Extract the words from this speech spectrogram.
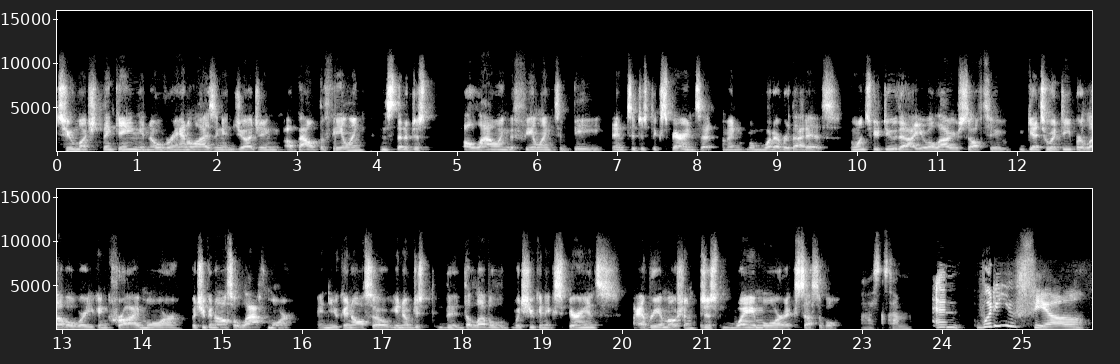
too much thinking and over analyzing and judging about the feeling instead of just allowing the feeling to be and to just experience it I mean whatever that is. Once you do that you allow yourself to get to a deeper level where you can cry more but you can also laugh more. And you can also you know just the, the level which you can experience every emotion is just way more accessible. Awesome. And what do you feel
